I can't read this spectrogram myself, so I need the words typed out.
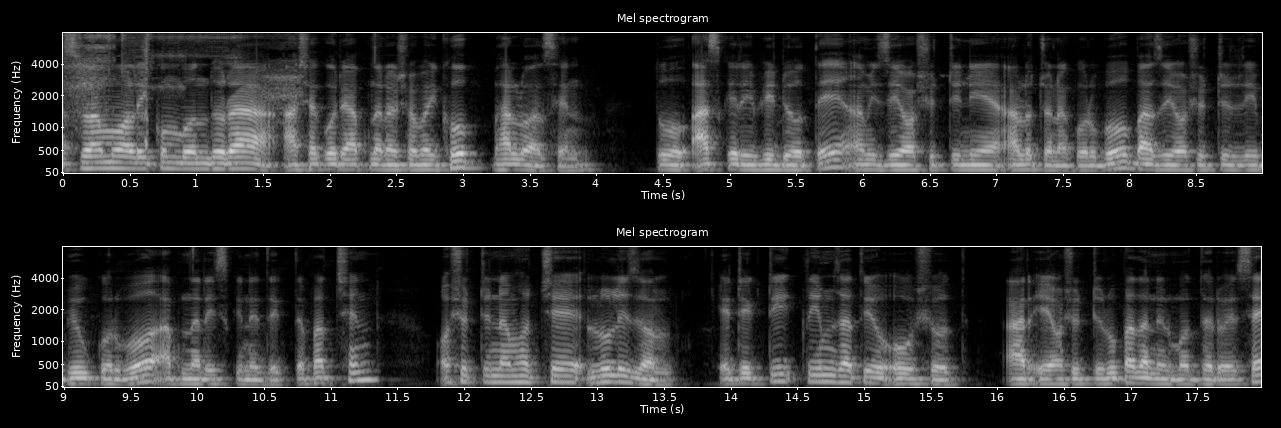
আসসালামু আলাইকুম বন্ধুরা, আশা করি আপনারা সবাই খুব ভালো আছেন। তো আজকের এই ভিডিওতে আমি যে ওষুধটি নিয়ে আলোচনা করব বা যে ওষুধটির রিভিউ করব আপনার স্ক্রিনে দেখতে পাচ্ছেন। ওষুধটির নাম হচ্ছে লুলিজল। এটি একটি ক্রিম জাতীয় ঔষধ আর এই ওষুধটির উপাদানের মধ্যে রয়েছে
